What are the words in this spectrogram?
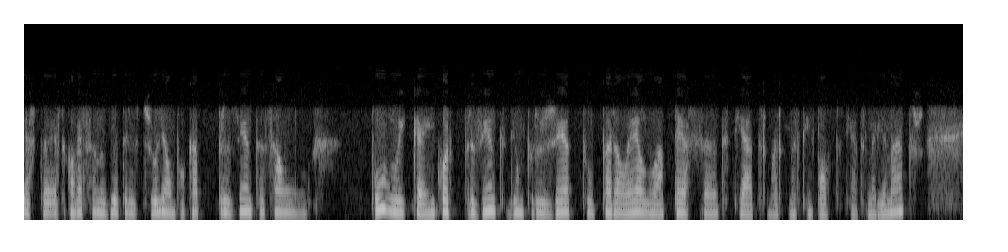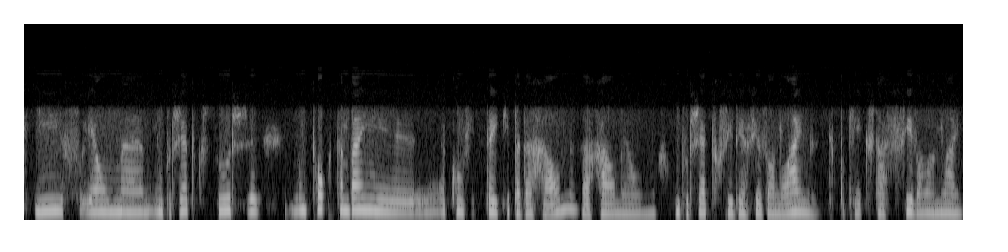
esta, esta conversa no dia 13 de julho é um pouco a apresentação pública, em corpo presente, de um projeto paralelo à peça de teatro Marco Martins Paulo do Teatro Maria Matos, e é uma, um projeto que surge um pouco também eh, a convite da equipa da Raum. A Raum é um, um projeto de residências online, que, que está acessível online,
